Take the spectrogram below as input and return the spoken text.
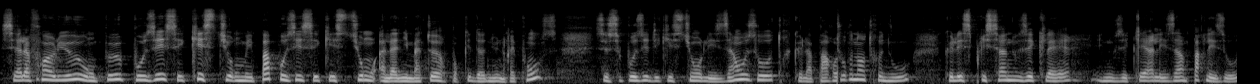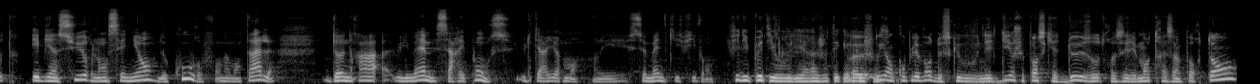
c'est à la fois un lieu où on peut poser ses questions, mais pas poser ses questions à l'animateur pour qu'il donne une réponse, c'est se poser des questions les uns aux autres, que la parole tourne entre nous, que l'Esprit Saint nous éclaire et nous éclaire les uns par les autres. Et bien sûr, l'enseignant de cours fondamental donnera lui-même sa réponse ultérieurement, dans les semaines qui suivront. Philippe Petit, vous vouliez rajouter quelque euh, chose? Oui, en complément de ce que vous venez de dire, je pense qu'il y a deux autres éléments très importants.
